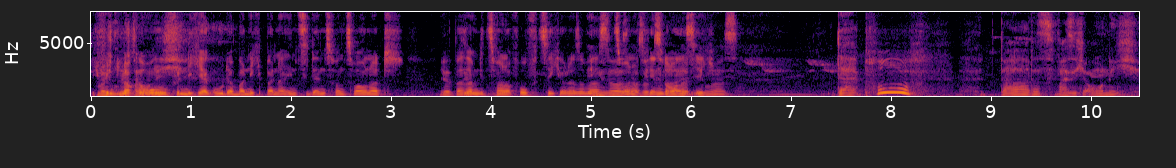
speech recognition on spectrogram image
Ich finde Lockerungen finde ich ja gut, aber nicht bei einer Inzidenz von 200, Ja, was haben die, 250 oder sowas? sowas, also 200 234? irgendwas. Da, puh. Da, das weiß ich auch nicht.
